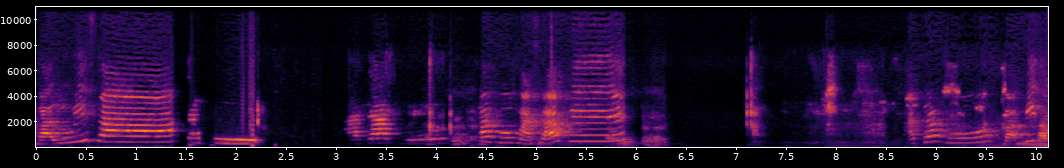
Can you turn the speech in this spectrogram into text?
Mbak Luisa. Ada Bu Mas Hafiz. Ada Bu Mbak Mita.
